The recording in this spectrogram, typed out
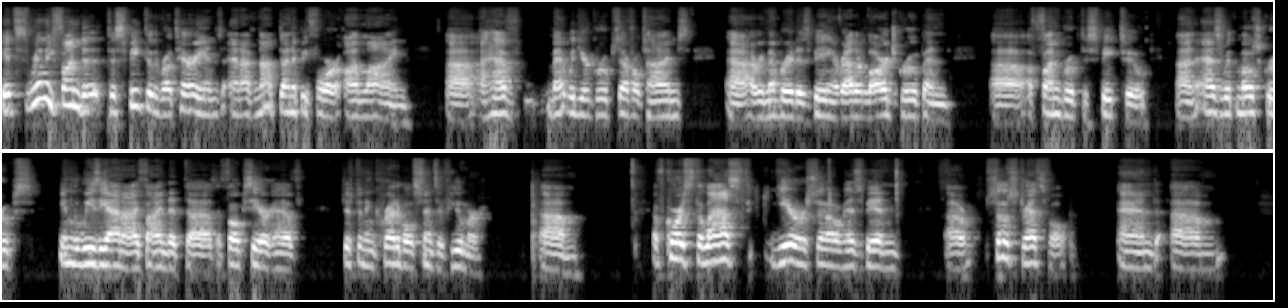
it's really fun to, to speak to the Rotarians, and I've not done it before online. Uh, I have met with your group several times. Uh, I remember it as being a rather large group and uh, a fun group to speak to. And as with most groups in Louisiana, I find that uh, the folks here have just an incredible sense of humor. Um, of course, the last year or so has been uh, so stressful and um,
